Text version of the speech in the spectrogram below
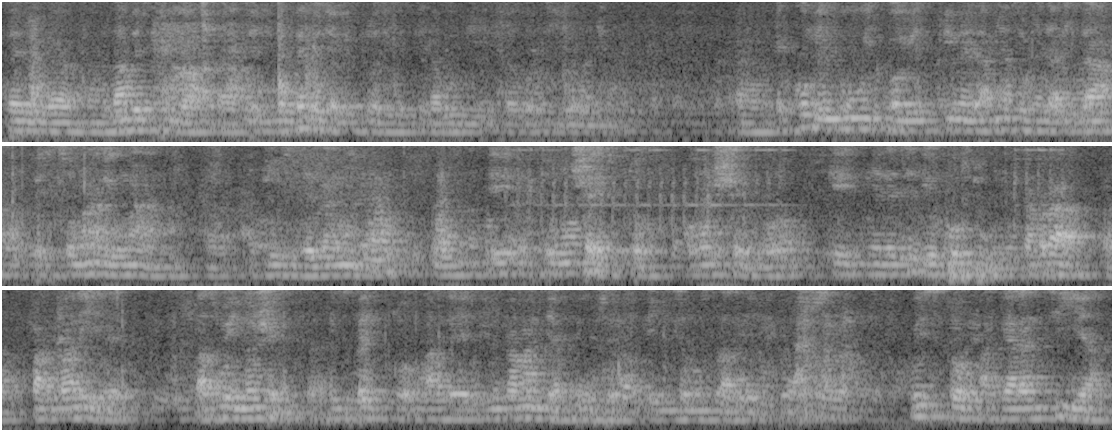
per l'apertura, per l'intervento di apertura di questi lavori Consiglio regionale. E come lui voglio esprimere la mia solidarietà personale e umana a Giuseppe Ferrandino e sono certo, conoscendolo, che nelle sedi opportune saprà far valere la sua innocenza rispetto alle infamanti accuse che gli sono state poste. Questo a garanzia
